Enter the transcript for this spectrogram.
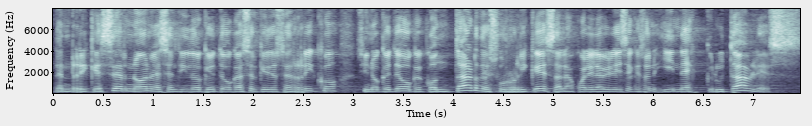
de enriquecer, no en el sentido que tengo que hacer que Dios es rico, sino que tengo que contar de sus riquezas, las cuales la Biblia dice que son inescrutables.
